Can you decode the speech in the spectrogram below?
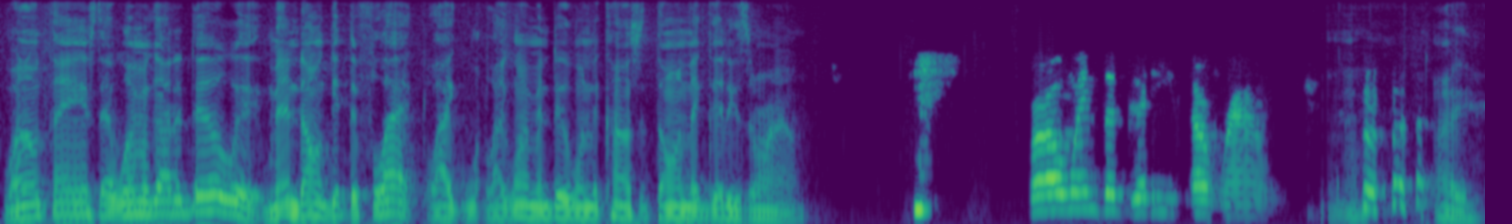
one of them things that women got to deal with. Men don't get the flack like like women do when it comes to throwing their goodies around. Throwing the goodies around. Hey.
